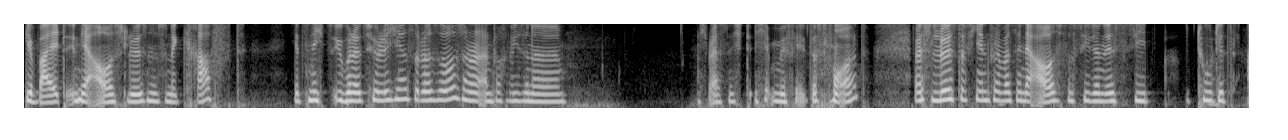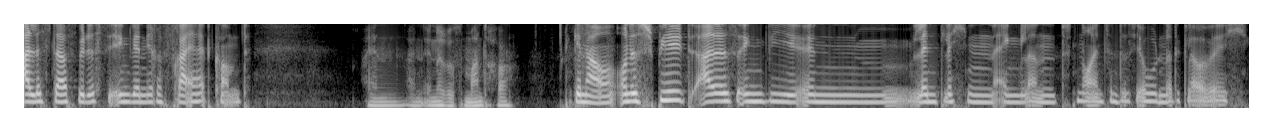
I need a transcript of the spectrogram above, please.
Gewalt in ihr auslösen, so eine Kraft. Jetzt nichts Übernatürliches oder so, sondern einfach wie so eine, ich weiß nicht, ich, mir fehlt das Wort. Aber es löst auf jeden Fall was in ihr aus, wo sie dann ist, sie tut jetzt alles dafür, dass sie irgendwie an ihre Freiheit kommt. Ein, ein inneres Mantra. Genau. Und es spielt alles irgendwie im ländlichen England, 19. Jahrhundert, glaube ich.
